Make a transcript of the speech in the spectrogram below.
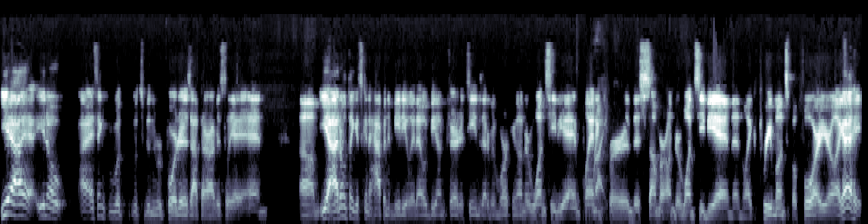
Yeah I, you know I think what, what's been reported is out there obviously and um, yeah, I don't think it's going to happen immediately. That would be unfair to teams that have been working under one CBA and planning right. for this summer under one CBA, and then like three months before, you're like, hey,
